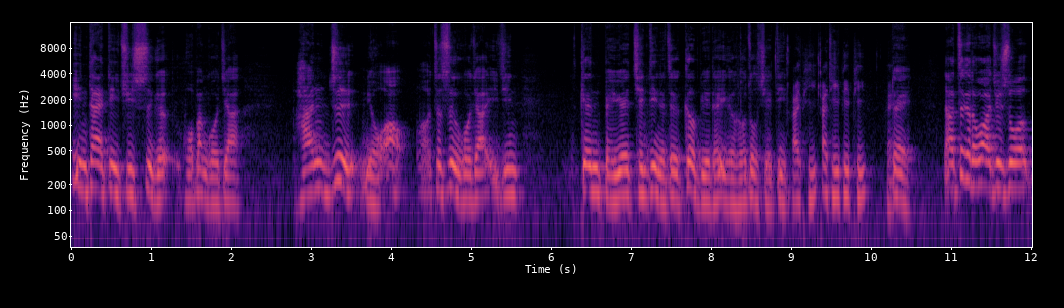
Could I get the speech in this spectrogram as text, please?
印太地区四个伙伴国家，韩日纽澳啊，这四个国家已经跟北约签订了这个个别的一个合作协定。IP ITPP。对，那这个的话就是说，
